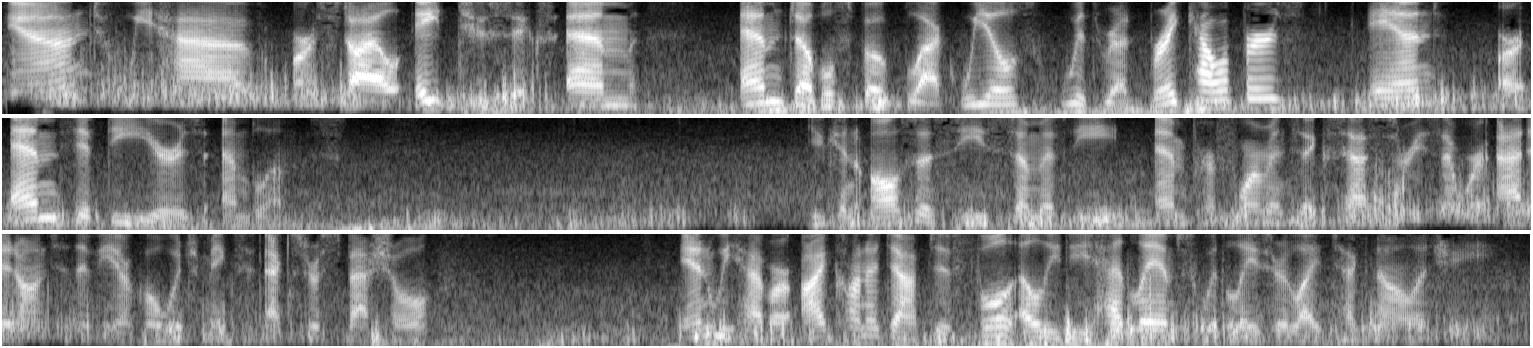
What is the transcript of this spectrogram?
And we have our style 826M M double spoke black wheels with red brake calipers and our M50 years emblems. You can also see some of the M Performance accessories that were added onto the vehicle, which makes it extra special. And we have our Icon Adaptive full LED headlamps with laser light technology.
